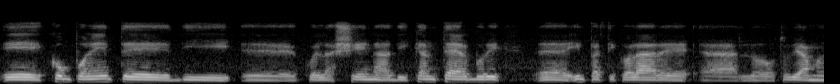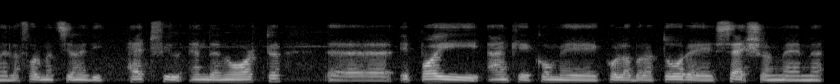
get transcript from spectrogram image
e componente di eh, quella scena di Canterbury eh, in particolare eh, lo troviamo nella formazione di Hatfield and the North e poi anche come collaboratore session man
